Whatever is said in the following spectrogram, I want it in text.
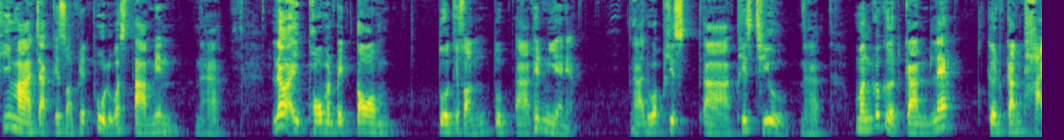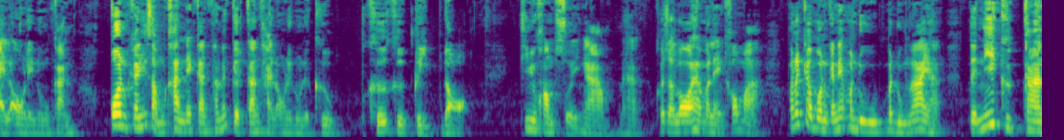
ที่มาจากเกสรเพศผู้หรือว่าสตาร์เมนนะฮะแล้วไอ้พอมันไปตอมตัวเกสรตัวเพศเมียเนี่ยนะหรือว่าพิสอ่าพิสทิลนะฮะมันก็เกิดการแลกเกิดการถ่ายละอองเรนูกัน กลไกที่สำคัญในการทำให้เกิดการถ่ายละอองเรนูเนี่ยคือคือคือกลีบดอกที่มีความสวยงามนะฮะก็จะล่อให้แมลงเข้ามาเพราะนั้นกระบวนการนี้มันดูมันดูง่ายฮะแต่นี่คือการ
